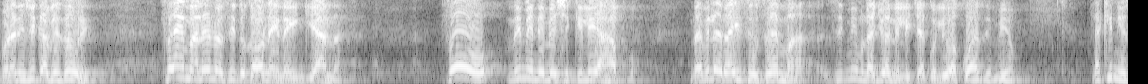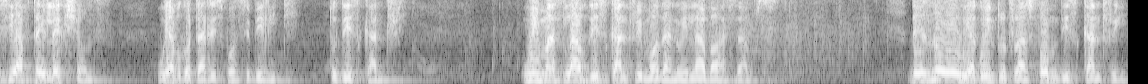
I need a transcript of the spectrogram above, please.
mnanishika vizuri? So hii maneno si tukaona inaingiana. So mimi nimeshikilia hapo. Na vile rais husema si mimi mnajua nilichaguliwa kwa azimio. Lakini you see after elections we have got a responsibility to this country. We must love this country more than we love ourselves. There's no way we are going to transform this country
